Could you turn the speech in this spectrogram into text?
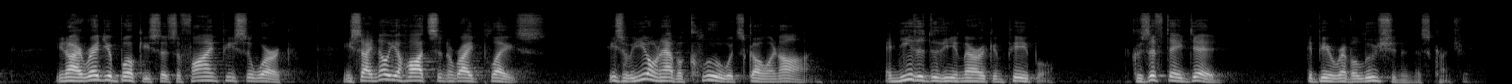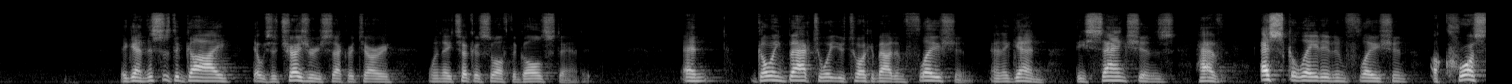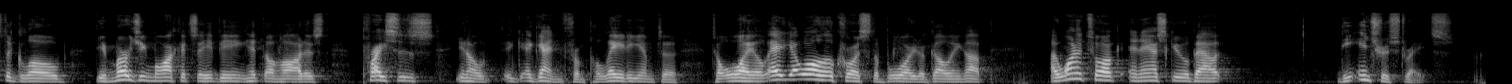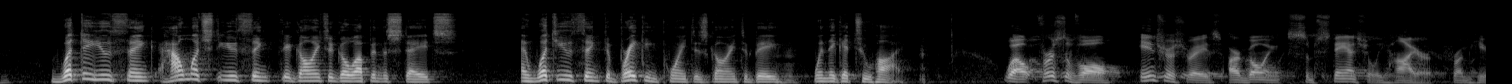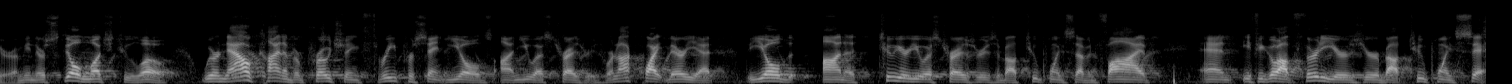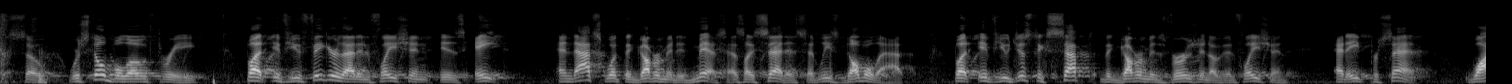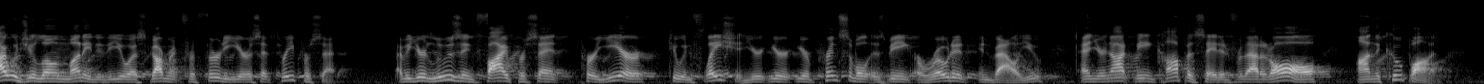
You know, I read your book. He says, It's a fine piece of work. He said, I know your heart's in the right place. He said, Well, you don't have a clue what's going on. And neither do the American people. Because if they did, there'd be a revolution in this country. Again, this is the guy that was the Treasury Secretary when they took us off the gold standard. And going back to what you talk about inflation, and again, these sanctions have escalated inflation across the globe. The emerging markets are being hit the hardest. Prices, you know, again, from palladium to, to oil, eh, all across the board are going up. I want to talk and ask you about the interest rates. What do you think, how much do you think they're going to go up in the States? And what do you think the breaking point is going to be mm-hmm. when they get too high? Well, first of all, interest rates are going substantially higher from here. I mean, they're still much too low. We're now kind of approaching 3% yields on US Treasuries. We're not quite there yet. The yield on a two-year U.S. Treasury is about 2.75, and if you go out 30 years, you're about 2.6. So we're still below three. But if you figure that inflation is eight, and that's what the government admits, as I said, it's at least double that. But if you just accept the government's version of inflation at 8%, why would you loan money to the US government for 30 years at 3%? I mean, you're losing 5% per year to inflation. Your, your, your principal is being eroded in value, and you're not being compensated for that at all on the coupon.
